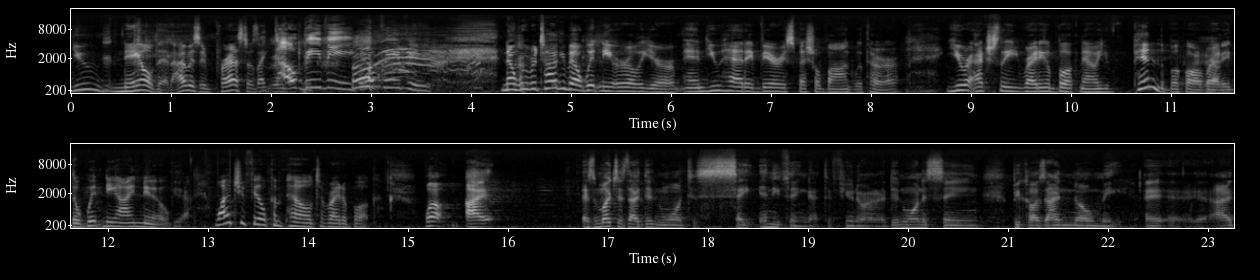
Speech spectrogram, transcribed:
you nailed it. I was impressed. I was like, go BeBe, go BeBe. Now we were talking about Whitney earlier, and you had a very special bond with her. You're actually writing a book now. You've penned the book already, The Whitney I Knew. Yeah. Why did you feel compelled to write a book? Well, I, as much as I didn't want to say anything at the funeral, and I didn't want to sing because I know me. I, I,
